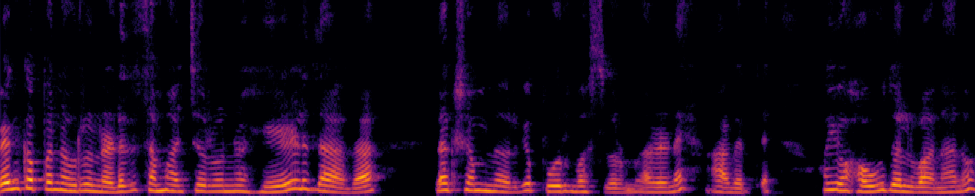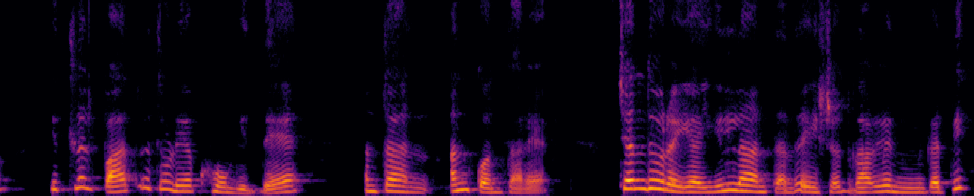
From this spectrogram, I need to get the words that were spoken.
ವೆಂಕಪ್ಪನವರು ನಡೆದ ಸಮಾಚಾರವನ್ನು ಹೇಳಿದಾಗ ಲಕ್ಷ್ಮಣನವ್ರಿಗೆ ಪೂರ್ವ ಸ್ಮರಣೆ ಆಗತ್ತೆ. ಅಯ್ಯೋ, ಹೌದಲ್ವಾ? ನಾನು ಹಿತ್ಲಲ್ಲಿ ಪಾತ್ರೆ ತೊಳೆಯಕ್ಕೆ ಹೋಗಿದ್ದೆ ಅಂತ ಅನ್, ಅನ್ಕೊಂತಾರೆ. ಚಂದೂರಯ್ಯ, ಇಲ್ಲ ಅಂತಂದ್ರೆ ಇಷ್ಟೊತ್ತಿಗಾಗಲೇ ನಿನ್ನ ಗತಿ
